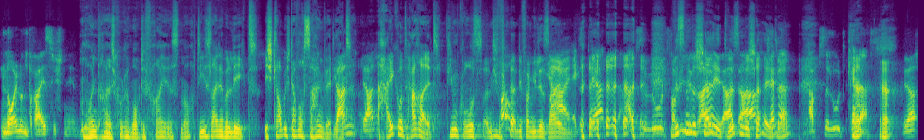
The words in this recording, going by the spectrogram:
39 nehmen. 39, guck mal, ob die frei ist noch. Die ist leider belegt. Ich glaube, ich darf auch sagen, wer die dann, hat. Dann, Heike und Harald, Team Groß, an die, oh, an die Familie Salm. Ja, Experten, absolut. Familie wissen Bescheid, ja, wissen Bescheid. Kenner, ja. absolut, Kenner. Ja,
